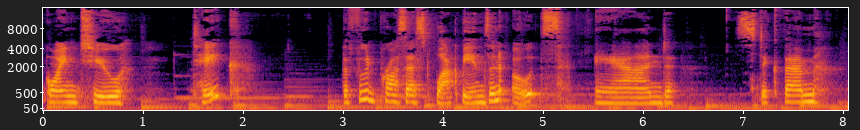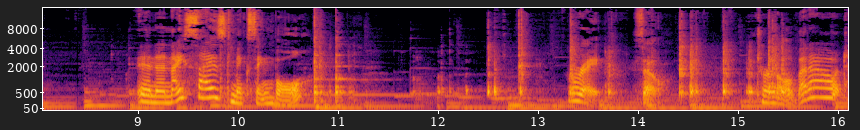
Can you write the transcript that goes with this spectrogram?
going to take the food processed black beans and oats and stick them in a nice sized mixing bowl. All right, so turn all that out.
